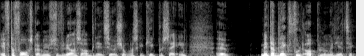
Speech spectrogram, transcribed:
efterforskerne jo selvfølgelig også op i den situation og skal kigge på sagen. Øh, men der bliver ikke fuldt op på nogle af de her ting.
